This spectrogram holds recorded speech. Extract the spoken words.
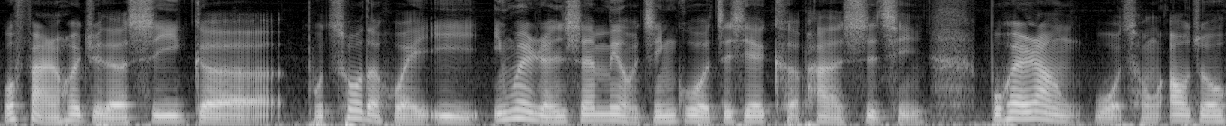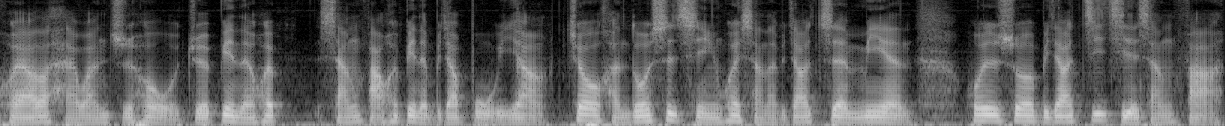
我反而会觉得是一个。不错的回忆，因为人生没有经过这些可怕的事情，不会让我从澳洲回到台湾之后，我觉得变得会。想法会变得比较不一样，就很多事情会想得比较正面，或者说比较积极的想法。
